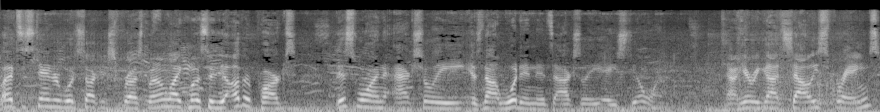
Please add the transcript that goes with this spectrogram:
but it's a standard Woodstock Express. But unlike most of the other parks, this one actually is not wooden, it's actually a steel one. Now here we got Sally Springs.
